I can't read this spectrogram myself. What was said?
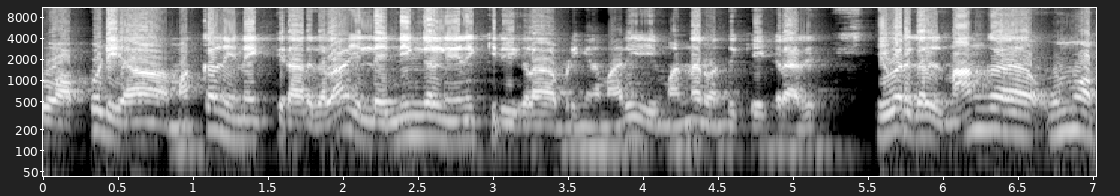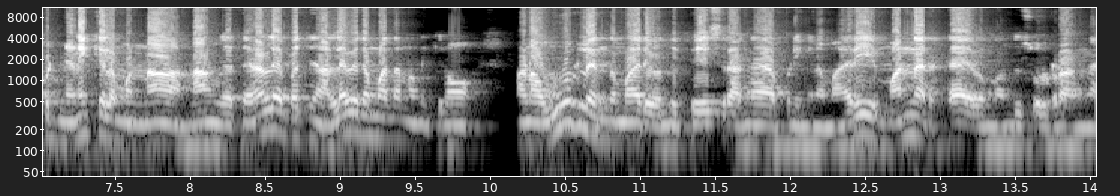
ஓ அப்படியா? மக்கள் நினைக்கிறார்களா? இல்லை நீங்கள் நினைக்கிறீர்களா? அப்படிங்கிற மாதிரி மன்னர் வந்து கேட்கிறாரு. இவர்கள் நாங்க ஒன்றும் அப்படி நினைக்கல மன்னா. நாங்க தெனாலியை பத்தி நல்ல விதமா தான் நினைக்கிறோம். ஆனா ஊர்ல இந்த மாதிரி வந்து பேசுறாங்க. அப்படிங்கிற மாதிரி மன்னர்கிட்ட இவங்க வந்து சொல்றாங்க.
